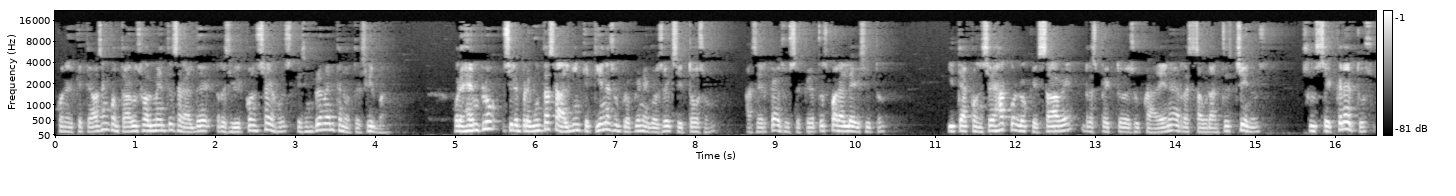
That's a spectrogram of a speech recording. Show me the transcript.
con el que te vas a encontrar usualmente será el de recibir consejos que simplemente no te sirvan. Por ejemplo, si le preguntas a alguien que tiene su propio negocio exitoso acerca de sus secretos para el éxito y te aconseja con lo que sabe respecto de su cadena de restaurantes chinos, sus secretos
